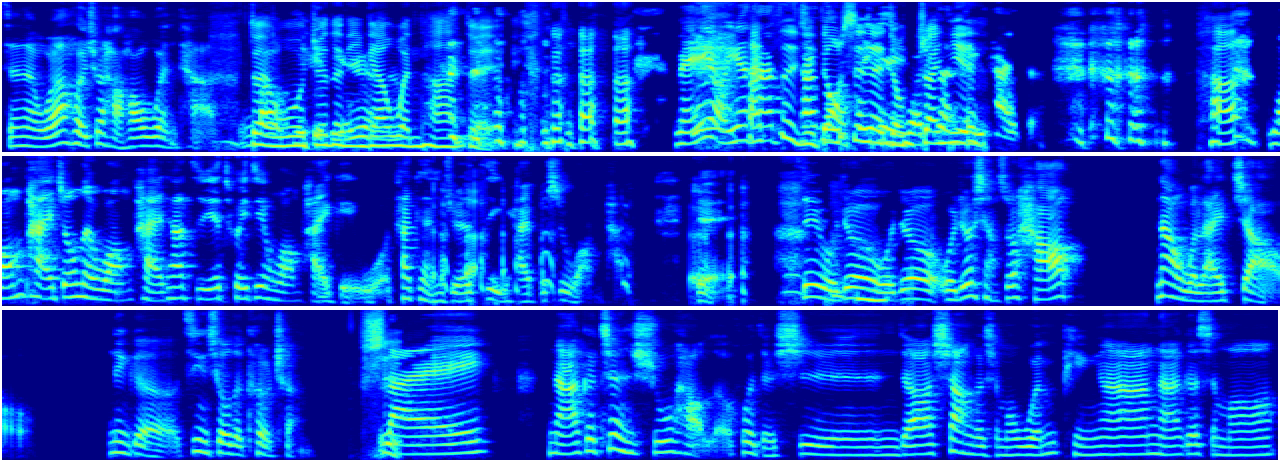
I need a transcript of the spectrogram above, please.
真的，我要回去好好问他。对，我觉得你应该问他。对，没有，因为他自己都是那种专业的。好，王牌中的王牌，他直接推荐王牌给我，他可能觉得自己还不是王牌，对，所以我就我就我就想说，好，那我来找那个进修的课程，来拿个证书好了，或者是你知道上个什么文凭啊，拿个什么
